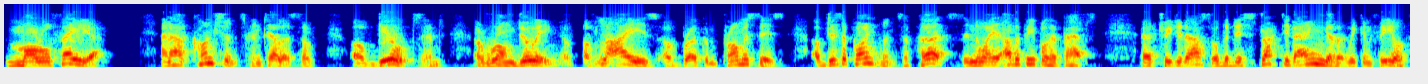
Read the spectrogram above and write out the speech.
moral failure. And our conscience can tell us of, of guilt and of wrongdoing, of, of lies, of broken promises, of disappointments, of hurts in the way other people have perhaps uh, treated us, or the destructive anger that we can feel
